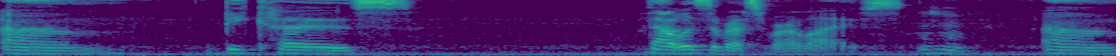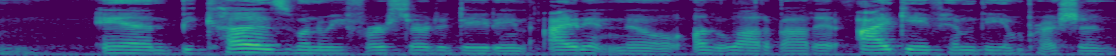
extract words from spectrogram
um, because that was the rest of our lives. Mm-hmm. Um, and because when we first started dating, I didn't know a lot about it, I gave him the impression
